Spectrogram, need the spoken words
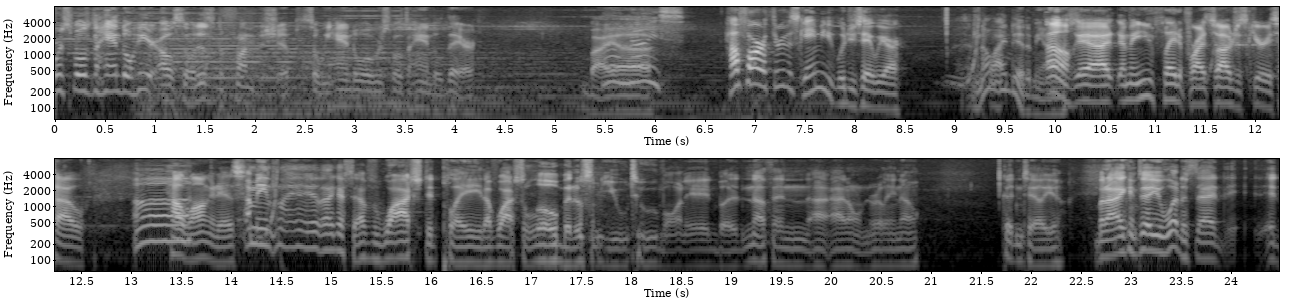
we're supposed to handle here. Oh, so this is the front of the ship. So we handle what we're supposed to handle there. By Oh, uh, nice. How far through this game would you say we are? no idea to be honest. Oh, yeah. I, I mean, you've played it for us, so I was just curious how Uh, how long it is. I mean, like, like I said, I've watched it played. I've watched a little bit of some YouTube on it, but nothing. I, I don't really know. Couldn't tell you. But I can tell you what is that it,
